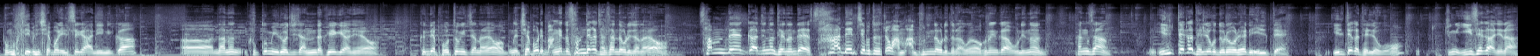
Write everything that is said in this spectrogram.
부모님이 재벌 1세가 아니니까 어, 나는 그 꿈이 이루어지지 않는다 그 얘기 아니에요. 근데 보통 있잖아요. 재벌이 망해도 3대가 잘 산다고 그러잖아요. 3대까지는 되는데 4대째부터 좀 안 안 풀린다고 그러더라고요. 그러니까 우리는 항상 1대가 되려고 노력을 해야 돼. 1대. 1대가 되려고. 중 2세가 아니라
